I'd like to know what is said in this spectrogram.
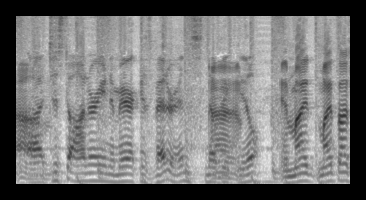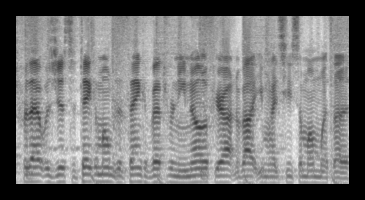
Uh, just honoring America's veterans, no Um, big deal. And my my thoughts for that was just to take a moment to thank a veteran. You know, if you're out and about, you might see someone with a,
